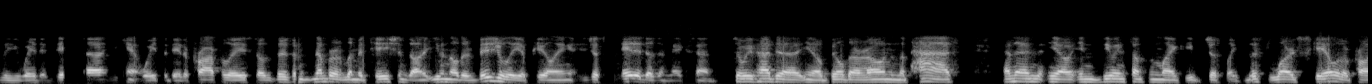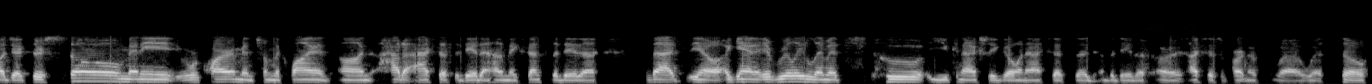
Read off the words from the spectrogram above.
weighted data. You can't weight the data properly. So there's a number of limitations on it, even though they're visually appealing, just data doesn't make sense. So we've had to, you know, build our own in the past. And then, you know, in doing something like just like this large scale of a project, there's so many requirements from the client on how to access the data and how to make sense of the data that you know again it really limits who you can actually go and access the, the data or access a partner uh, with so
